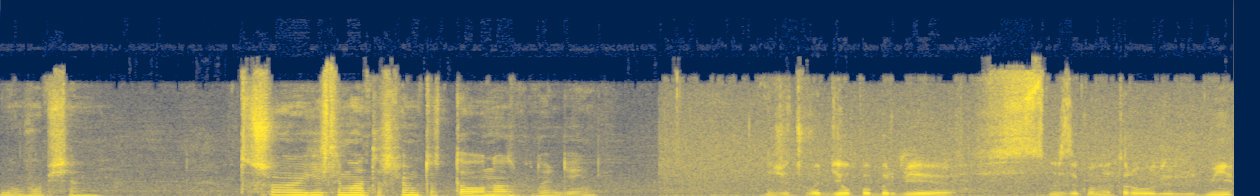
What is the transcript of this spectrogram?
ну, в общем, то, что если мы отошлем, то, то у нас будут деньги. Значит, в отдел по борьбе с незаконной торговлей людьми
